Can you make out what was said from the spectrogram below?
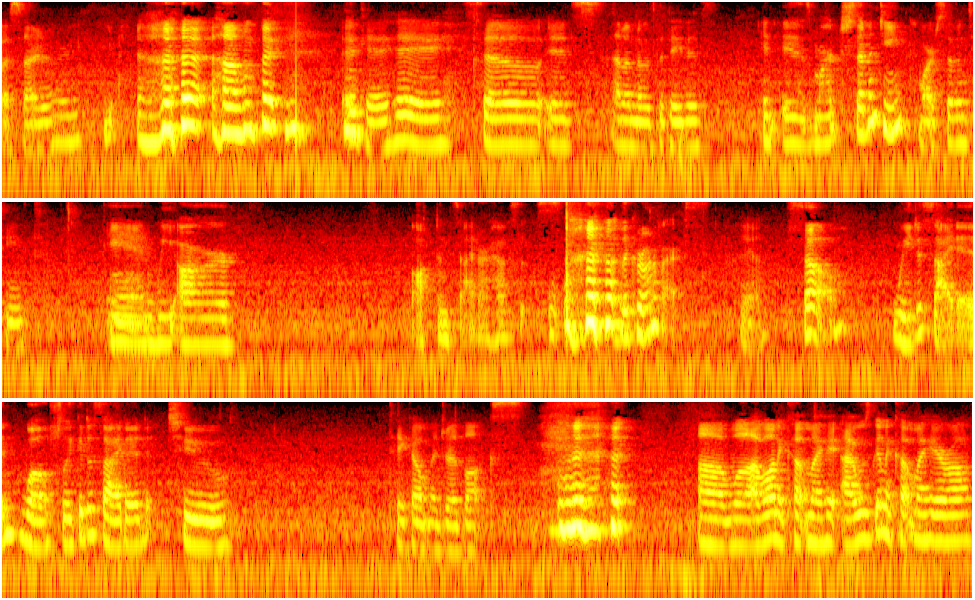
it started already? Yeah. um, okay, hey. So it's, I don't know what the date is. It is March 17th, March 17th. and we are locked inside our houses. the coronavirus. Yeah. So, we decided, well, Shalika decided to Take out my dreadlocks. um, well, I want to cut my hair. I was going to cut my hair off,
